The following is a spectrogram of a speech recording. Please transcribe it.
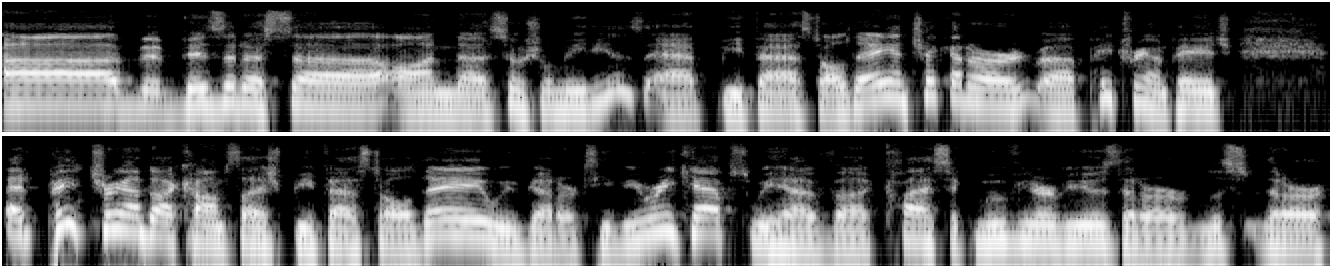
Uh, visit us uh, on uh, social medias at BeFast All Day, and check out our uh, Patreon page at patreon.com/slash BeFast All Day. We've got our TV recaps. We have uh, classic movie reviews that our that our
